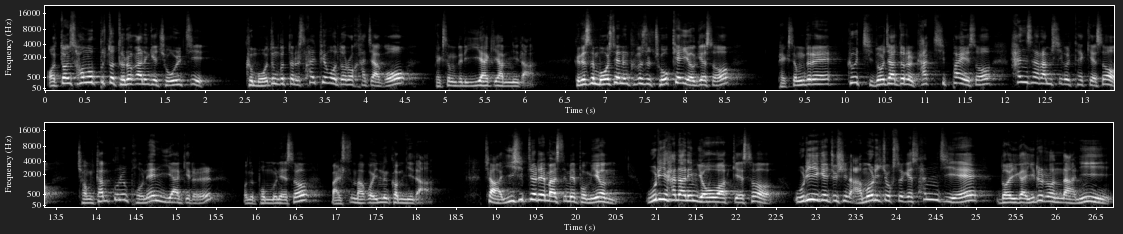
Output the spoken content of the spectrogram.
어떤 성읍부터 들어가는 게 좋을지 그 모든 것들을 살펴보도록 하자고 백성들이 이야기합니다. 그래서 모세는 그것을 좋게 여겨서 백성들의 그 지도자들을 각 지파에서 한 사람씩을 택해서 정탐꾼을 보낸 이야기를 오늘 본문에서 말씀하고 있는 겁니다. 자, 20절의 말씀에 보면 우리 하나님 여호와께서 우리에게 주신 아모리 족속의 산지에 너희가 이르렀나니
